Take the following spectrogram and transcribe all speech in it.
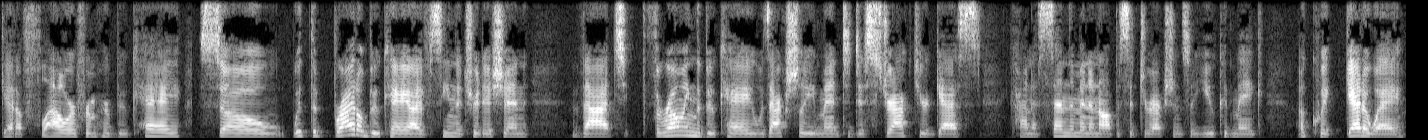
get a flower from her bouquet. So, with the bridal bouquet, I've seen the tradition that throwing the bouquet was actually meant to distract your guests, kind of send them in an opposite direction so you could make a quick getaway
